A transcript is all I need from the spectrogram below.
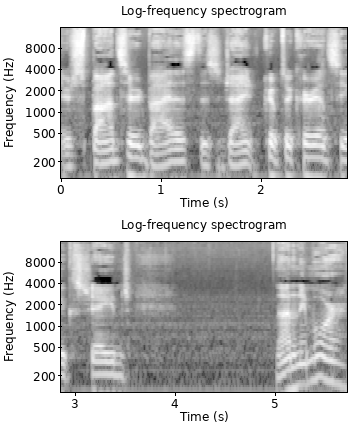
They're sponsored by this this giant cryptocurrency exchange. Not anymore.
